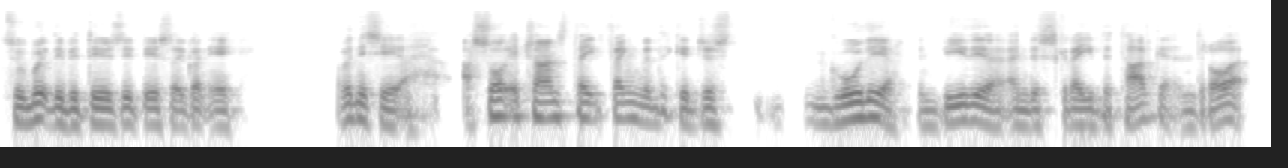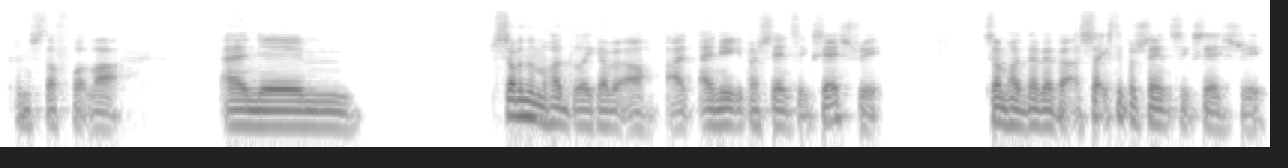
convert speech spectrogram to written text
so what they would do is they'd basically go into I wouldn't say a, a sort of trance type thing where they could just go there and be there and describe the target and draw it and stuff like that. And um some of them had like about a, an eighty percent success rate. Some had maybe about a sixty percent success rate,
